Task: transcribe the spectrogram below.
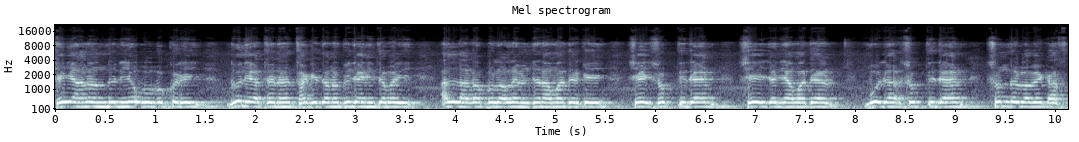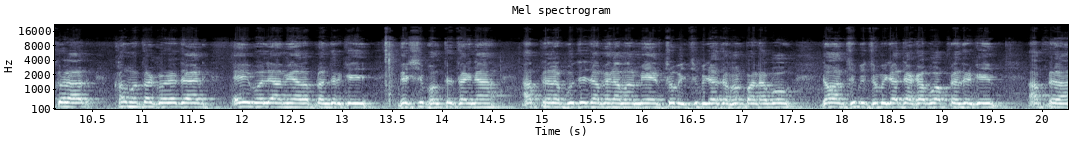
সেই আনন্দ নিয়ে উপভোগ করেই দুনিয়াতে না থাকে যেন বিদায় নিতে পারি। আল্লাহ রাবুল আলম যেন আমাদেরকে সেই শক্তি দেন, সেই যেন আমাদের বোঝার শক্তি দেন, সুন্দরভাবে কাজ করার ক্ষমতা করে দেন, এই বলে আমি আর আপনাদেরকে বেশি বলতে চাই না। আপনারা বুঝে যাবেন আমার মেয়ের ছবি ছবিটা যখন পাঠাবো, যখন ছবি ছবিটা দেখাবো আপনাদেরকে, আপনারা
